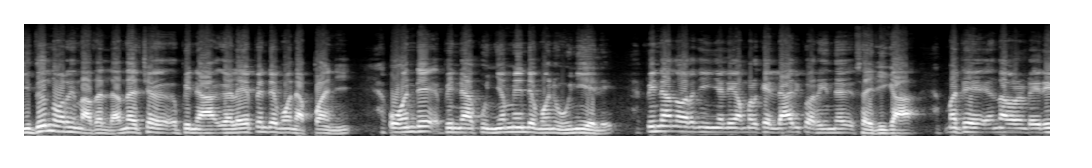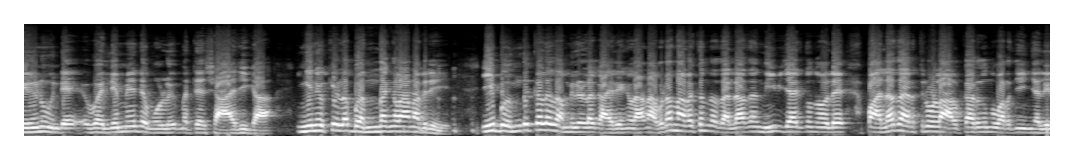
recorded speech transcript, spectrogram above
ഇതെന്ന് പറയുന്നത് അതല്ല. എന്ന് വെച്ചാൽ പിന്നെ ഇളയപ്പന്റെ മോൻ അപ്പാനി ഓന്റെ പിന്നെ കുഞ്ഞമ്മേന്റെ മോൻ ഊനിയൽ. പിന്നെ എന്ന് പറഞ്ഞു കഴിഞ്ഞാൽ നമ്മൾക്ക് എല്ലാവർക്കും അറിയുന്ന സരിക മറ്റേ എന്താ പറയണ്ടേ രേണുവിന്റെ വല്യമ്മേന്റെ മോൾ മറ്റേ ശാരിക ഇങ്ങനെയൊക്കെയുള്ള ബന്ധങ്ങളാണ് അവർ ഈ ബന്ധുക്കൾ തമ്മിലുള്ള കാര്യങ്ങളാണ് അവിടെ നടക്കുന്നത്. അല്ലാതെ നീ വിചാരിക്കുന്ന പോലെ പലതരത്തിലുള്ള ആൾക്കാർ എന്ന് പറഞ്ഞു കഴിഞ്ഞാൽ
